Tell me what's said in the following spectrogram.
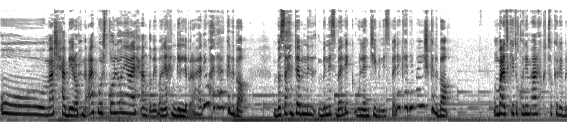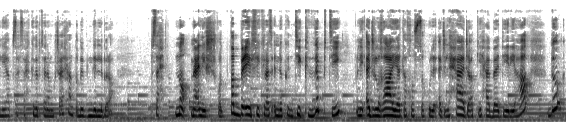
وماش حاب يروح معاك واش تقولوني رايحة نطبيب أنا رايح ندير البرا هذه وحدها كذبة. بصح أنت بالنسبة لك ولا انت بالنسبة لك هذه ماهيش كذبة. ومن بعد كي تقعدي مع روحك تفكري بلي بصح صح كذبت أنا مش رايحة نطبيب ندير البرا بصح نو معليش طبعي الفكرة إنك أنت كذبتي لأجل غاية تخصك ولا لاجل حاجة كي حابه ديريها دونك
